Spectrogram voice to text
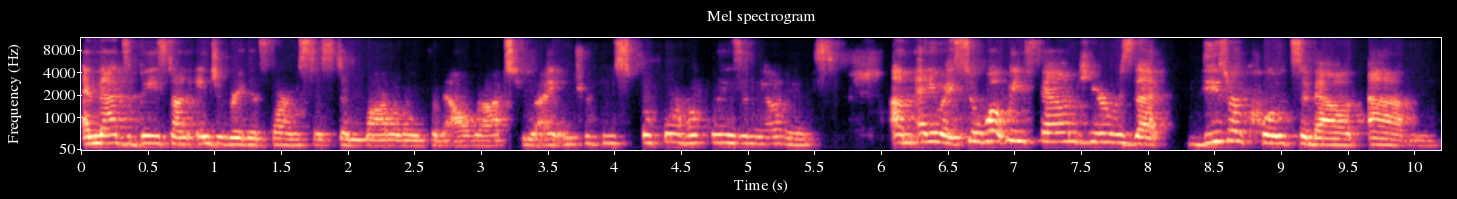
And that's based on integrated farm system modeling from Al Rotz, who I introduced before, hopefully is in the audience. Um, anyway, so what we found here was that these are quotes about um,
